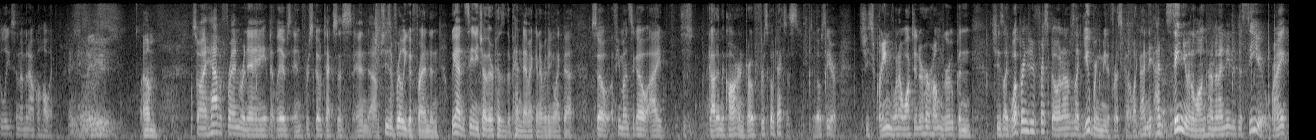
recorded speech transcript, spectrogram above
Solis, and I'm an alcoholic. Um, so I have a friend, Renee, that lives in Frisco, Texas, and um, she's a really good friend, and we hadn't seen each other because of the pandemic and everything like that. So a few months ago, I just got in the car and drove to Frisco, Texas to go see her. She screamed when I walked into her home group, and she's like, "What brings you to Frisco?" And I was like, "You bring me to Frisco. Like I, ne- I hadn't seen you in a long time, and I needed to see you, right?"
